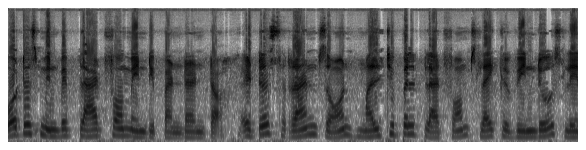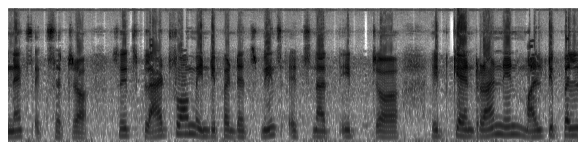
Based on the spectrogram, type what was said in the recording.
what is meant by platform independent it is runs on multiple platforms like windows linux etc so its platform independence means it's not it uh, it can run in multiple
